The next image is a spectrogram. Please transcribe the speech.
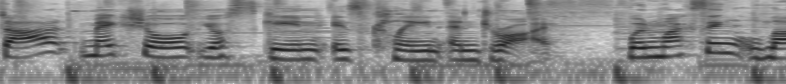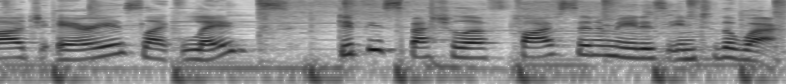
Start, make sure your skin is clean and dry. When waxing large areas like legs, dip your spatula 5 centimeters into the wax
